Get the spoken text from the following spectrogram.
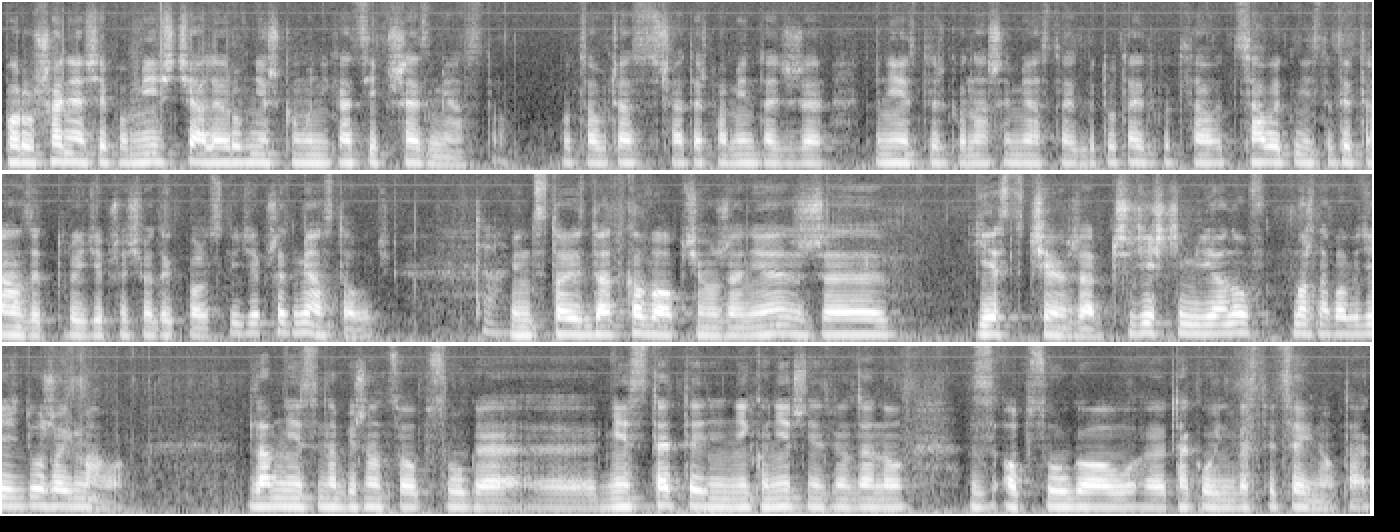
poruszania się po mieście, ale również komunikacji przez miasto. Bo cały czas trzeba też pamiętać, że to nie jest tylko nasze miasto jakby tutaj, tylko cały, cały niestety tranzyt, który idzie przez środek Polski, idzie przez miasto Łódź. Tak. Więc to jest dodatkowe obciążenie, że jest ciężar. 30 milionów, można powiedzieć, dużo i mało. Dla mnie jest to na bieżącą obsługę, e, niestety niekoniecznie związaną z obsługą e, taką inwestycyjną, tak?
